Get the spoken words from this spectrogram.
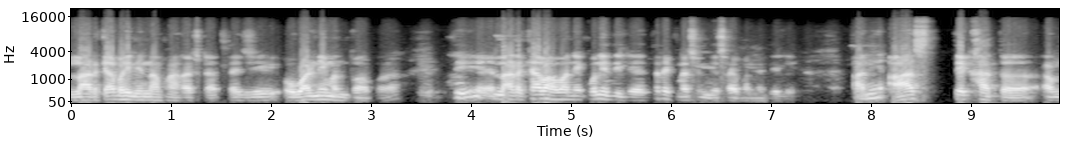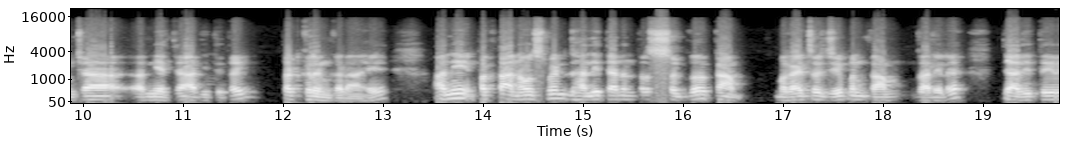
लाडक्या बहिणींना महाराष्ट्रातल्या जी ओवाळणी म्हणतो आपण ती लाडक्या भावाने कोणी दिली आहे तर एकनाथ शिंदे साहेबांनी दिली आणि आज ते खातं आमच्या नेत्या आदित्यताई तटकरेंकडे आहे. आणि फक्त अनाउन्समेंट झाली त्यानंतर सगळं काम बघायचं जे पण काम झालेलं आहे ते आदित्य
